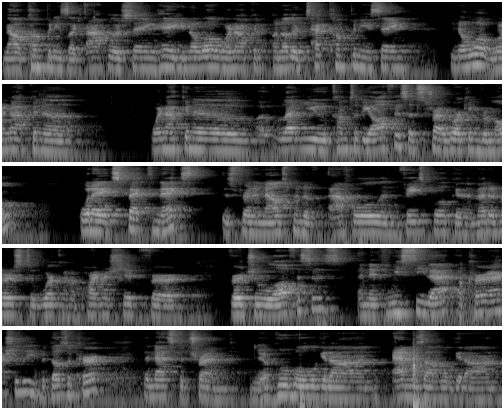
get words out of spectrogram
Now companies like Apple are saying, "Hey, you know what? We're not going." Another tech company is saying, "You know what? We're not gonna, we're not gonna uh, let you come to the office. Let's try working remote." What I expect next is for an announcement of Apple and Facebook and the metaverse to work on a partnership for virtual offices. And if we see that occur, actually, if it does occur, then that's the trend. Yeah. Google will get on, Amazon will get on,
